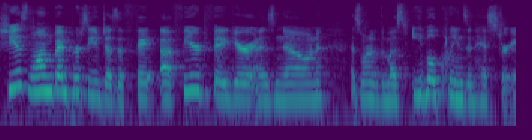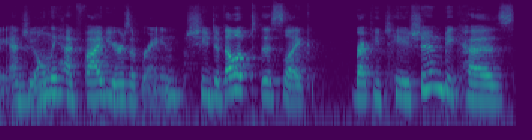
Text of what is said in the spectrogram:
she has long been perceived as a, fa- a feared figure and is known as one of the most evil queens in history. And Mm-hmm. she only had five years of reign. She developed this like reputation because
